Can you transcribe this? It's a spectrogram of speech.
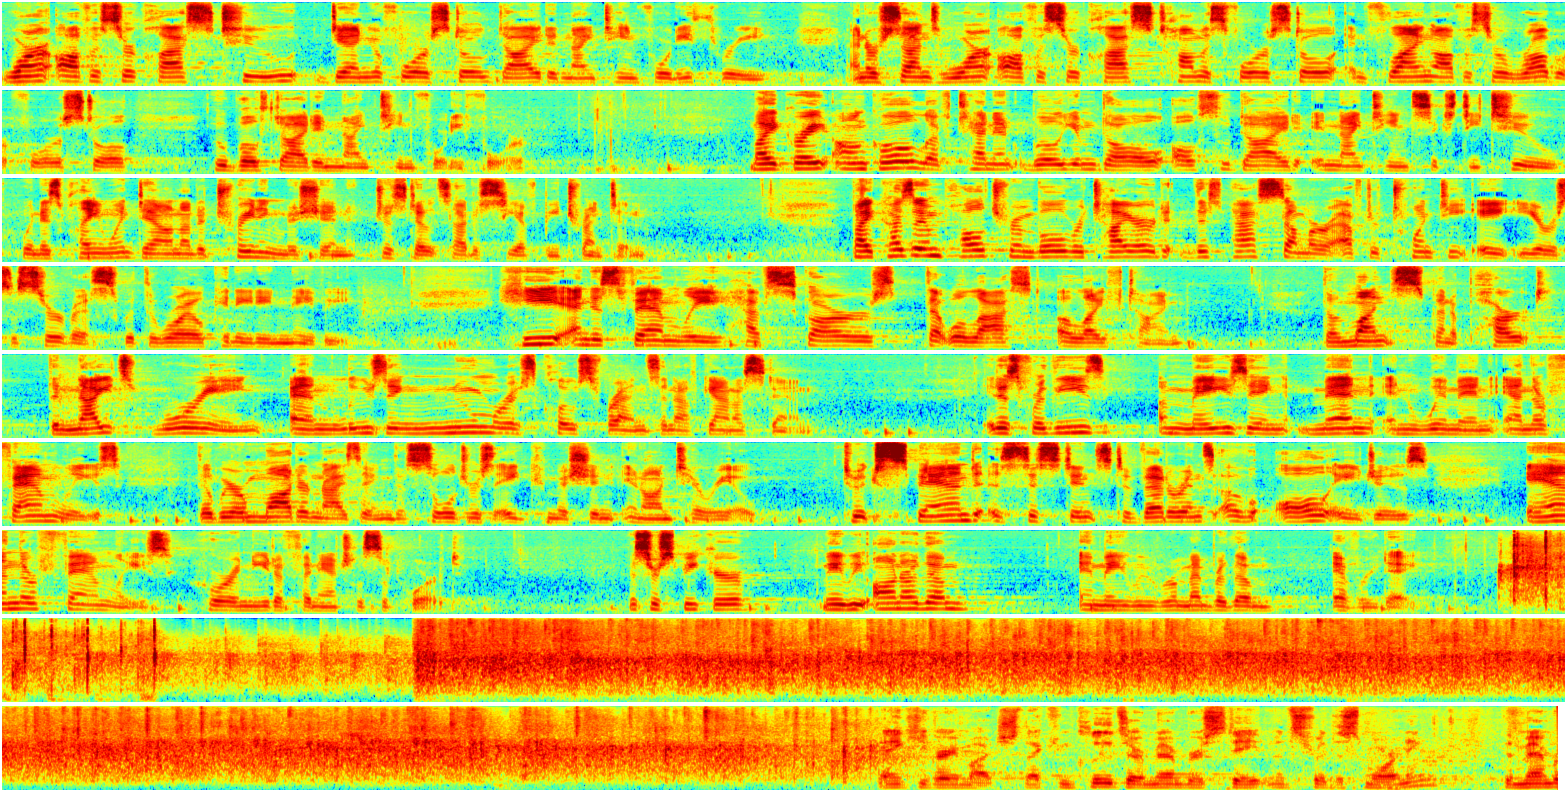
Warrant Officer Class 2 Daniel Forrestal died in 1943, and her sons Warrant Officer Class Thomas Forrestal and Flying Officer Robert Forrestal, who both died in 1944. My great-uncle, Lieutenant William Dahl, also died in 1962 when his plane went down on a training mission just outside of CFB Trenton. My cousin Paul Trimble retired this past summer after 28 years of service with the Royal Canadian Navy. He and his family have scars that will last a lifetime. The months spent apart, the nights worrying and losing numerous close friends in Afghanistan. It is for these amazing men and women and their families that we are modernizing the Soldiers' Aid Commission in Ontario to expand assistance to veterans of all ages and their families who are in need of financial support. Mr. Speaker, may we honour them and may we remember them every day. Thank you very much. That concludes our member statements for this morning. The member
